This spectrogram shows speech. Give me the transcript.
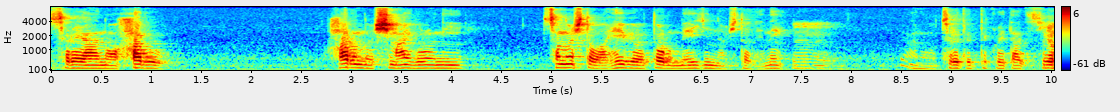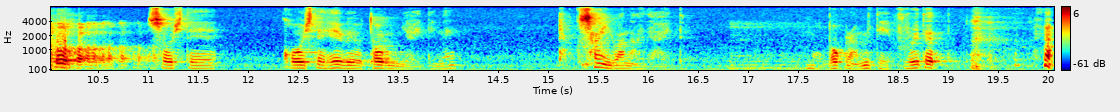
それはあの春春のしまい頃にその人は蛇を取る名人の人でねあの連れてってくれたんですおよー そうしてこうして蛇を取るんやいてねたくさん岩の間に入ってもう僕ら見て震えてって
